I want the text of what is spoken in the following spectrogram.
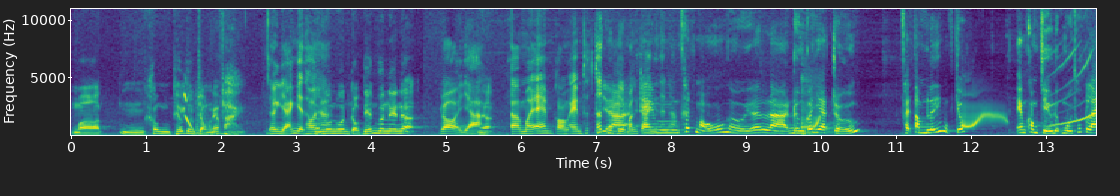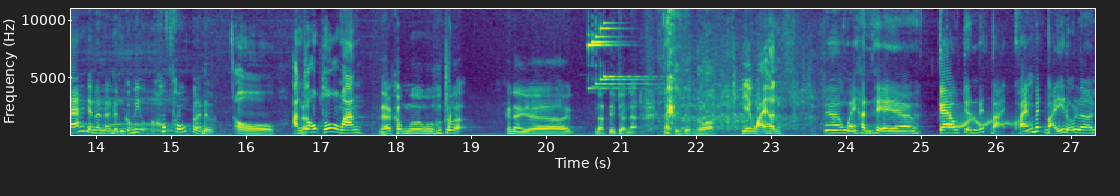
mà ừ, không thiếu tôn trọng lẽ phải. đơn giản vậy thôi Em ha luôn luôn cầu tiến vươn lên ạ. rồi dạ, Dạ. À, mời em còn em thích thích một người bạn trai như thế nào Dạ, em thích mẫu người á là đừng có gia trưởng phải tâm lý một chút em không chịu được mùi thuốc lá cho nên là đừng có biết hút thuốc là được ồ anh có Dạ. hút thuốc không anh Dạ không ờ, hút thuốc ạ. Cái này ờ, đạt tiêu chuẩn ạ. là tiêu chuẩn đúng không? Về ngoại hình. À, ngoại hình thì à, cao trên mét bảy khoảng mét bảy đổ lên.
